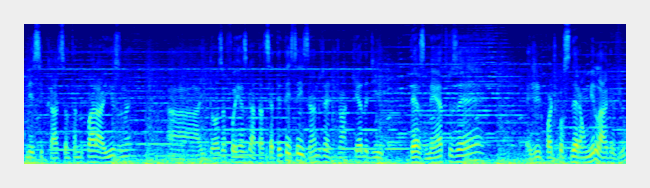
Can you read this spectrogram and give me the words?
nesse caso, Santana do Paraíso, né? A idosa foi resgatada. 76 anos, gente, uma queda de 10 metros é. A gente pode considerar um milagre, viu?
